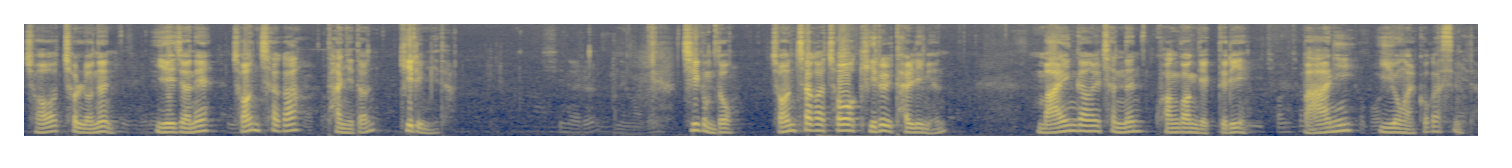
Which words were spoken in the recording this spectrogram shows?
저 철로는 예전에 전차가 다니던 길입니다. 지금도 전차가 저 길을 달리면 마인강을 찾는 관광객들이 많이. 이용할 것 같습니다.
